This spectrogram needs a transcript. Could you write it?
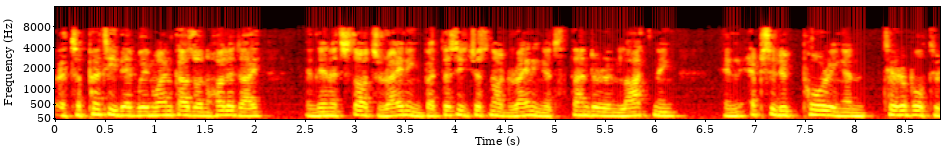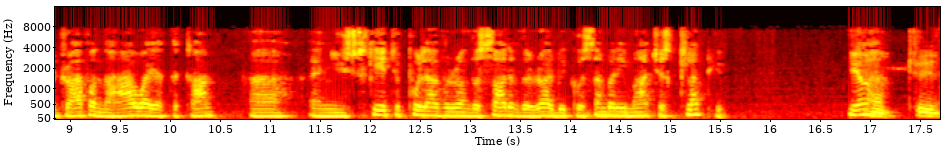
it's a pity that when one goes on holiday and then it starts raining, but this is just not raining. It's thunder and lightning and absolute pouring and terrible to drive on the highway at the time. Uh, and you're scared to pull over on the side of the road because somebody might just club you. Yeah. True.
